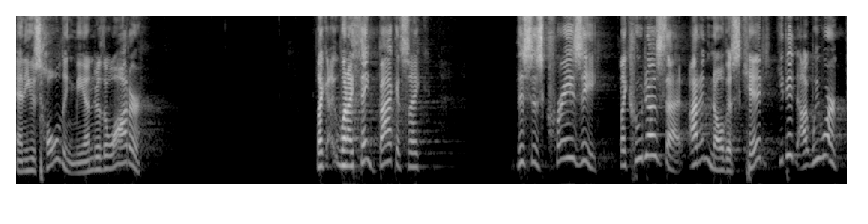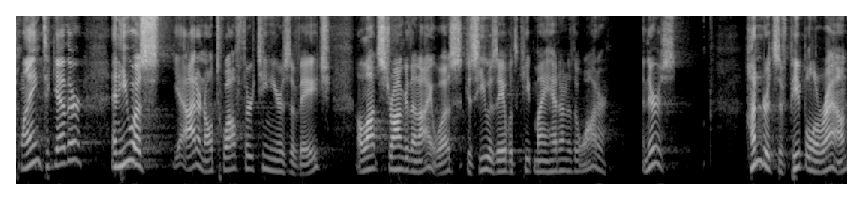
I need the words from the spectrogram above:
and he was holding me under the water. Like, when I think back, it's like, this is crazy. Like, who does that? I didn't know this kid. He didn't, we weren't playing together. And he was, yeah, I don't know, 12, 13 years of age, a lot stronger than I was because he was able to keep my head under the water. And there's hundreds of people around.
